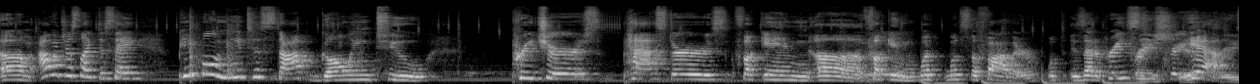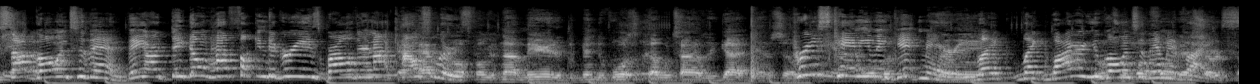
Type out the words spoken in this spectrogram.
Um, I would just like to say, people need to stop going to preachers, pastors, fucking, uh, fucking, what, what's the father? What, is that a priest? Priest, Yeah, priest. stop going to them. They are, they don't have fucking degrees, bro. They're not Half the counselors. motherfuckers not married or been divorced a couple times. They goddamn so. Priests can't even get married. Like, like, why are you going to them advice?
